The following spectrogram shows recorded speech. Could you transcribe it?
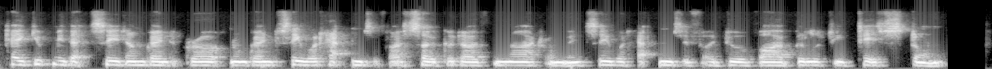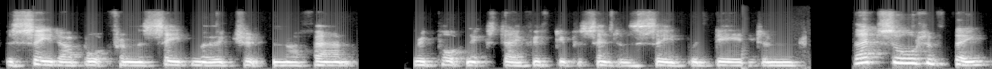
Okay, give me that seed, I'm going to grow it, and I'm going to see what happens if I soak it overnight, I'm going to see what happens if I do a viability test on the seed I bought from the seed merchant, and I found report next day 50% of the seed were dead, and that sort of thing.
